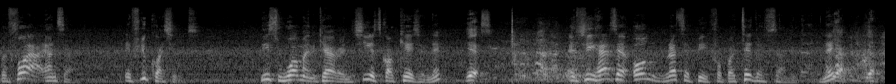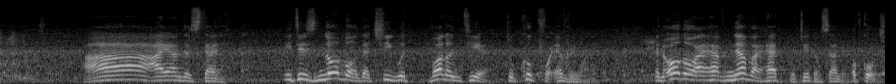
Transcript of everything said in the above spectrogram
Before I answer, a few questions. This woman, Karen, she is Caucasian, eh? Yes. And she has her own recipe for potato salad, eh? Yeah, yeah. Ah, I understand. It is noble that she would volunteer to cook for everyone. And although I have never had potato salad, Of course.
